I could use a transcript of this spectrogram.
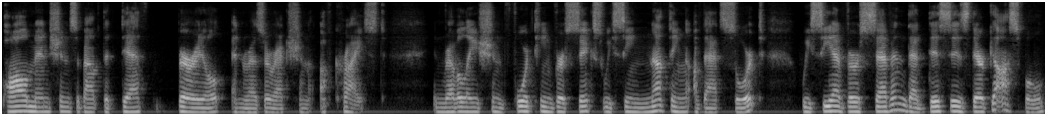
Paul mentions about the death, burial, and resurrection of Christ. In Revelation 14, verse 6, we see nothing of that sort. We see at verse 7 that this is their gospel,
